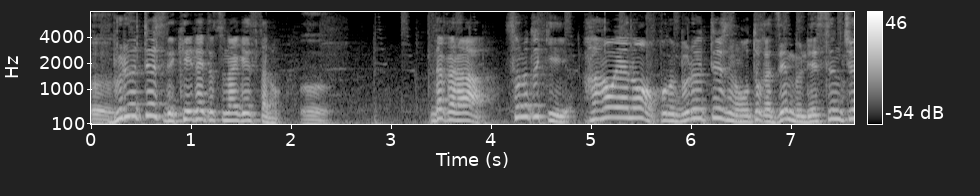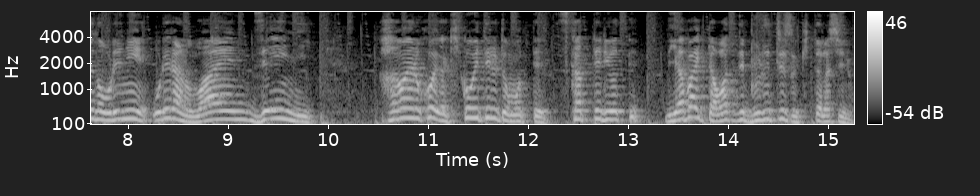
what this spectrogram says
うん。Bluetooth で携帯とつなげてたの。うん。だからその時母親のこの Bluetooth の音が全部レッスン中の俺に俺らのワイン全員に母親の声が聞こえてると思って使ってるよって。でやばいって慌てて Bluetooth を切ったらしいの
